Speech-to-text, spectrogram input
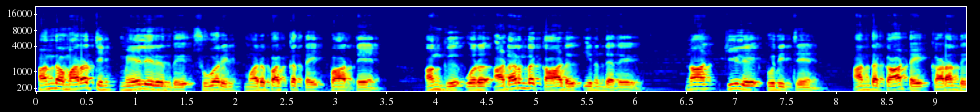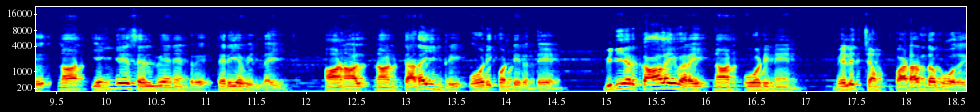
அந்த மரத்தின் மேலிருந்து சுவரின் மறுபக்கத்தை பார்த்தேன். அங்கு ஒரு அடர்ந்த காடு இருந்தது. நான் கீழே குதித்தேன். அந்த காட்டை கடந்து நான் எங்கே செல்வேன் என்று தெரியவில்லை. ஆனால் நான் தடையின்றி ஓடிக்கொண்டிருந்தேன். விடியற் காலை வரை நான் ஓடினேன். வெளிச்சம் படர்ந்தபோது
